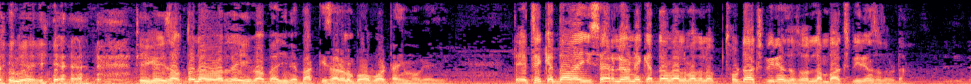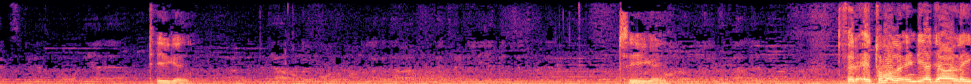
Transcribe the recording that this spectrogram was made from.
ਮਹੀਨੇ ਹੋਏ ਠੀਕ ਹੈ ਜੀ ਸਭ ਤੋਂ ਨਵੇਂ ਮਤਲਬ ਇਹੀ ਬਾਬਾ ਜੀ ਨੇ। ਬਾਕੀ ਸਾਰਿਆਂ ਨੂੰ ਬਹੁਤ ਬਹੁਤ ਟਾਈਮ ਹੋ ਗਿਆ ਜੀ। ਤੇ ਇੱਥੇ ਕਿੱਦਾਂ ਦਾ ਜੀ ਸੈਰ ਲਿਓਨੇ ਕਿੱਦਾਂ ਦਾ ਮਤਲਬ? ਤੁਹਾਡਾ ਐਕਸਪੀਰੀਅੰਸ ਦੱਸੋ ਲੰਬਾ ਐਕਸਪੀਰੀਅੰਸ ਹੈ ਤੁਹਾਡਾ। ਠੀਕ ਹੈ ਠੀਕ ਹੈ ਫਿਰ ਇੱਥੋਂ ਮਤਲਬ ਇੰਡੀਆ ਜਾਣ ਲਈ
